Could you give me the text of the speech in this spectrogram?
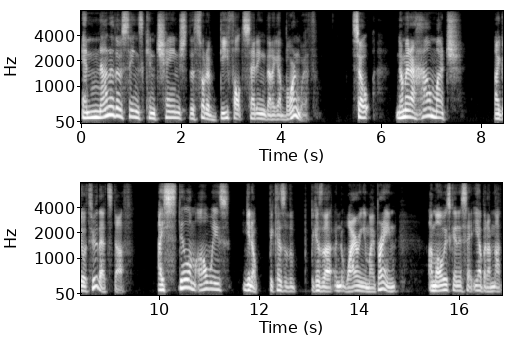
And none of those things can change the sort of default setting that I got born with. So, no matter how much I go through that stuff, I still am always, you know, because of the because of the wiring in my brain, I'm always going to say, yeah, but I'm not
